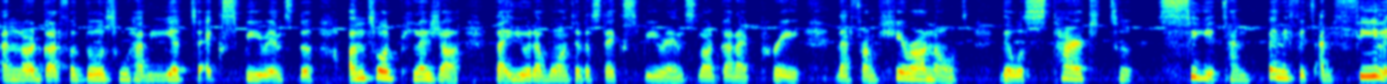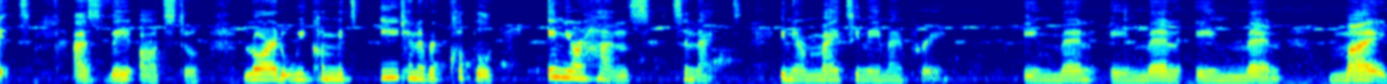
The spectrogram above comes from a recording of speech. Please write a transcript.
And Lord God, for those who have yet to experience the untold pleasure that you would have wanted us to experience, Lord God, I pray that from here on out, they will start to see it and benefit and feel it as they ought to. Lord, we commit each and every couple in your hands tonight. In your mighty name, I pray. Amen, amen, amen. My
